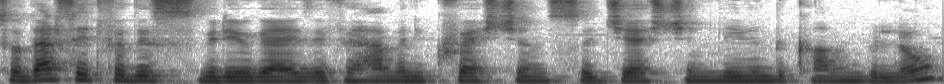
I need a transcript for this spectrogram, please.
so that's it for this video guys. If you have any questions suggestion leave in the comment below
